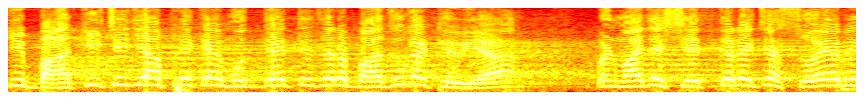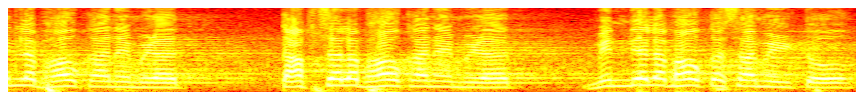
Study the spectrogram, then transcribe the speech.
की बाकीचे जे आपले काय मुद्दे आहेत ते जरा बाजूला ठेवूया. पण माझ्या शेतकऱ्याच्या सोयाबीनला भाव का नाही मिळत? कापसाला भाव का नाही मिळत? मिंदेला भाव कसा मिळतो?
